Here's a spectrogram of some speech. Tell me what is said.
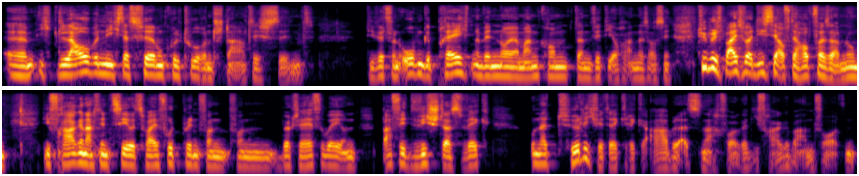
Ähm, ich glaube nicht, dass Firmenkulturen statisch sind. Die wird von oben geprägt und wenn ein neuer Mann kommt, dann wird die auch anders aussehen. Typisch Beispiel war dies Jahr auf der Hauptversammlung die Frage nach dem CO2-Footprint von, von Berkshire Hathaway und Buffett wischt das weg. Und natürlich wird der Greg Abel als Nachfolger die Frage beantworten.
